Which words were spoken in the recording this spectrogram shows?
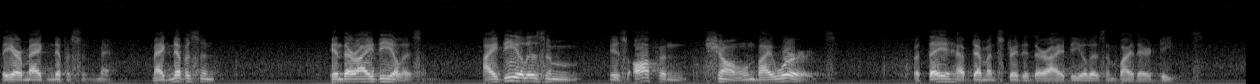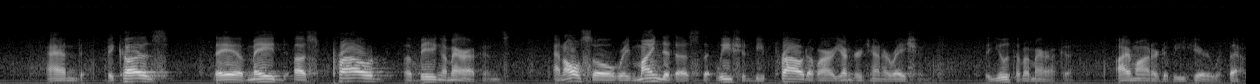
They are magnificent men, magnificent in their idealism. Idealism is often shown by words, but they have demonstrated their idealism by their deeds. And because they have made us proud of being Americans and also reminded us that we should be proud of our younger generation, the youth of America, I'm honored to be here with them.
